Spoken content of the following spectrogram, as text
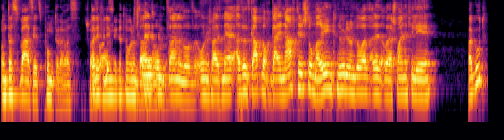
Und das war's jetzt, Punkt, oder was? Schweinefilet mit Kartoffeln und Schweine Sahne. und Sahnesoße, ohne Scheiß mehr. Also es gab noch geilen Nachtisch, so Marillenknödel und sowas, alles, aber das Schweinefilet, War gut?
